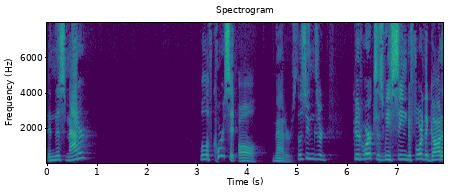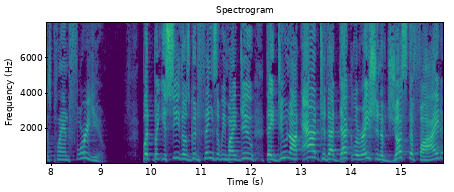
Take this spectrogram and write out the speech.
in this matter? Well, of course it all matters. Those things are good works, as we've seen before, that God has planned for you. But, but you see, those good things that we might do, they do not add to that declaration of justified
